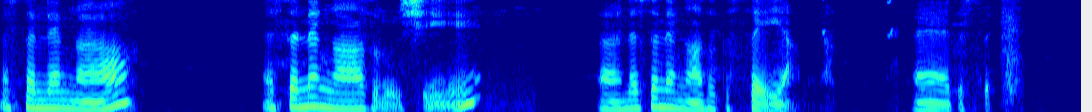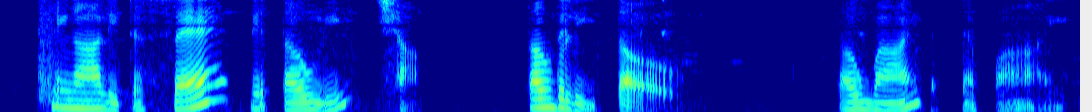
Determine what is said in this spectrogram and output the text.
25 25ဆိုလို့ရှိရင်အဲ25ဆို30ရမယ်အဲ30နှစ်5လီ30နှစ်3လီ6 3တလီ3 3ပိုင်း2ပိုင်း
